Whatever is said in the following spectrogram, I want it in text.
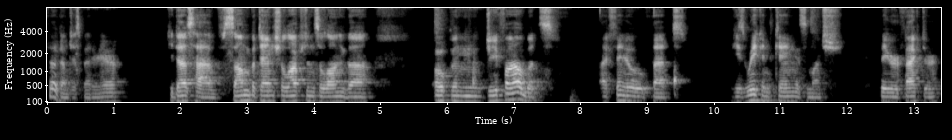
feel like I'm just better here he does have some potential options along the open G file, but I feel that his weakened king is a much bigger factor.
